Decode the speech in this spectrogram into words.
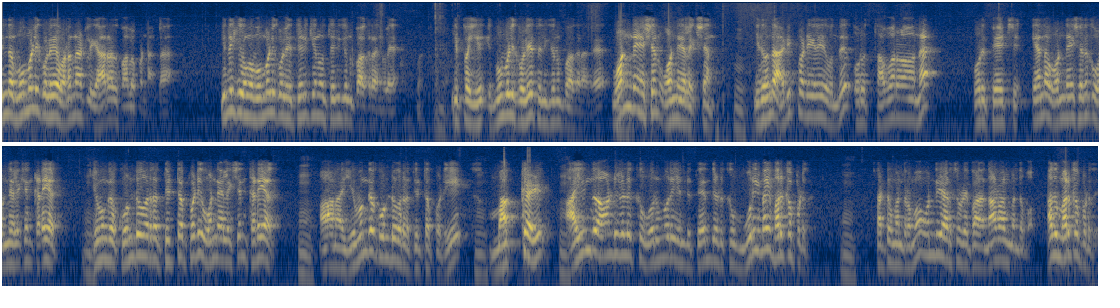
இந்த மும்மொழி கொள்கையை வடநாட்டுல யாராவது ஃபாலோ பண்ணாங்களா? இன்னைக்கு இவங்க மும்மொழி கொள்கையை திணிக்கணும் திணிக்கணும் பாக்குறாங்களே. இப்ப மும்மொழி கொள்கையை திணிக்கணும் பாக்குறாங்க. ஒன் நேஷன் ஒன் எலெக்ஷன் இது வந்து அடிப்படையிலே வந்து ஒரு தவறான ஒரு பேச்சு. ஏன்னா ஒன் நேஷனுக்கு ஒன் எலெக்ஷன் கிடையாது. இவங்க கொண்டு வர்ற திட்டப்படி ஒன் எலெக்ஷன் கிடையாது. ஆனா இவங்க கொண்டு வர்ற திட்டப்படி மக்கள் ஐந்து ஆண்டுகளுக்கு ஒரு முறை என்று தேர்ந்தெடுக்கும் உரிமை மறுக்கப்படுது. சட்டமன்றமோ ஒன்றிய அரசுடைய நாடாளுமன்றமோ அது மறுக்கப்படுது.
